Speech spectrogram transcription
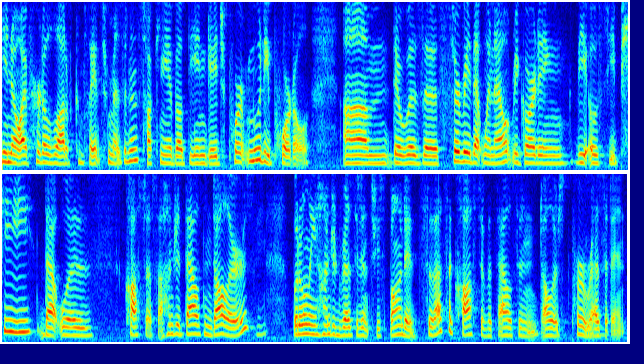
you know, I've heard a lot of complaints from residents talking about the Engage Port Moody portal. Um, there was a survey that went out regarding the OCP that was cost us $100,000. Okay but only 100 residents responded. So that's a cost of $1,000 per resident.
